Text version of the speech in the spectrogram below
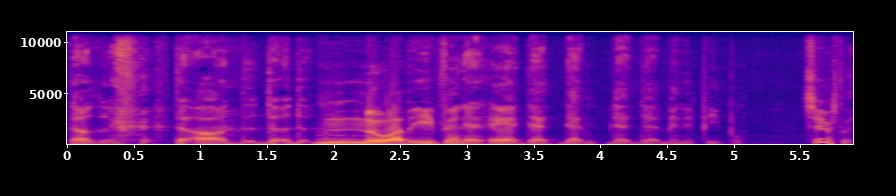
That was the, the, uh, the, the, the no other event had had that that that that many people. Seriously,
